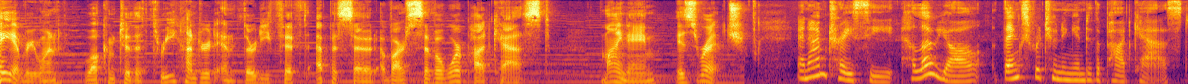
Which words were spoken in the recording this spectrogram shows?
Hey everyone, welcome to the 335th episode of our Civil War podcast. My name is Rich. And I'm Tracy. Hello, y'all. Thanks for tuning into the podcast.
